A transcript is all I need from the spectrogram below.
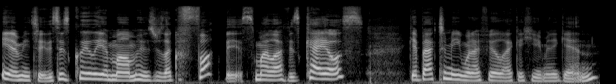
Yeah, me too. This is clearly a mum who's just like, fuck this. My life is chaos. Get back to me when I feel like a human again.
